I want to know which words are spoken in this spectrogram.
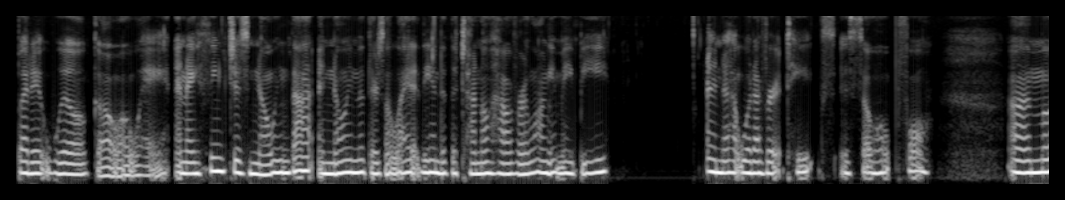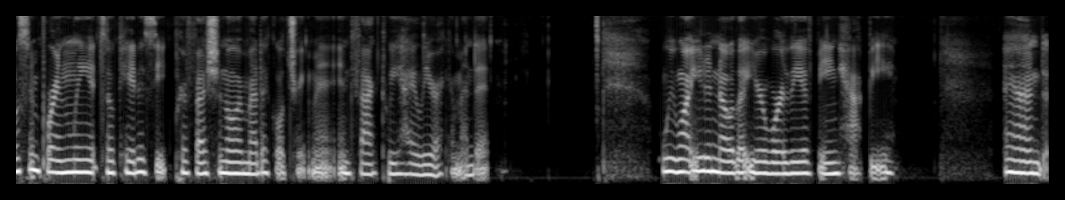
but it will go away. And I think just knowing that and knowing that there's a light at the end of the tunnel, however long it may be, and whatever it takes is so hopeful. Um, most importantly, it's okay to seek professional or medical treatment. In fact, we highly recommend it. We want you to know that you're worthy of being happy. And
